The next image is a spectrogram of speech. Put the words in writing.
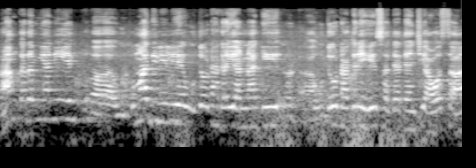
राम कदम यांनी एक उपमा दिलेली आहे उद्धव ठाकरे यांना की उद्धव ठाकरे हे सध्या त्यांची अवस्था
